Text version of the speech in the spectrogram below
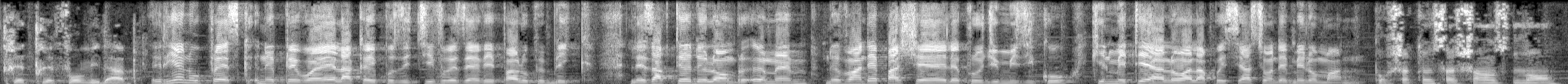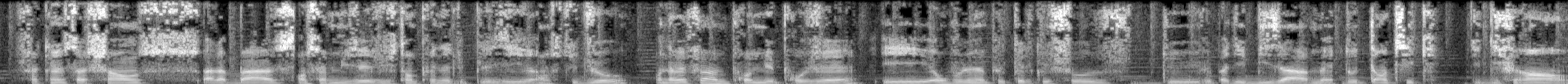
très très formidable. Rien ou presque ne prévoyait l'accueil positif réservé par le public. Les acteurs de l'ombre eux-mêmes ne vendaient pas cher les produits musicaux qu'ils mettaient alors à l'appréciation des mélomanes. Pour chacun sa chance, non. Chacun sa chance à la base. On s'amusait juste, on prenait du plaisir en studio. On avait fait un premier projet et on voulait un peu quelque chose de, je vais pas dire bizarre, mais d'authentique de différent.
